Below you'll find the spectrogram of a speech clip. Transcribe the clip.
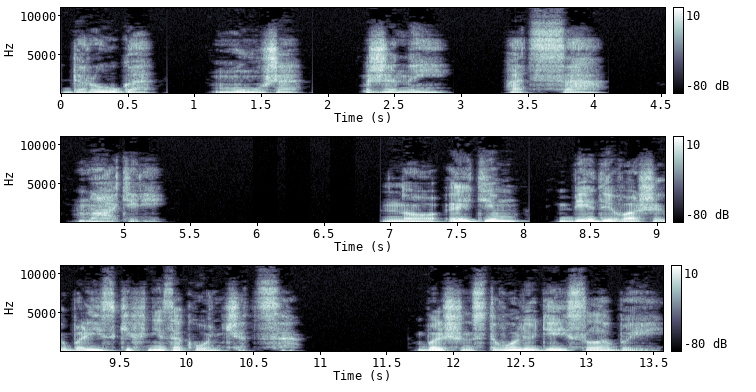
друга, мужа, жены, отца, матери. Но этим беды ваших близких не закончатся. Большинство людей слабы,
